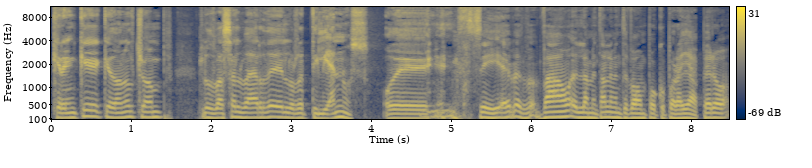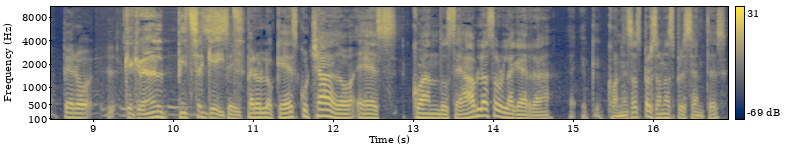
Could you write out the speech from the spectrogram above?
creen que, que Donald Trump los va a salvar de los reptilianos o de Sí, eh, va, lamentablemente va un poco por allá, pero, pero que creen en el Pizzagate. Sí, pero lo que he escuchado es cuando se habla sobre la guerra con esas personas presentes,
